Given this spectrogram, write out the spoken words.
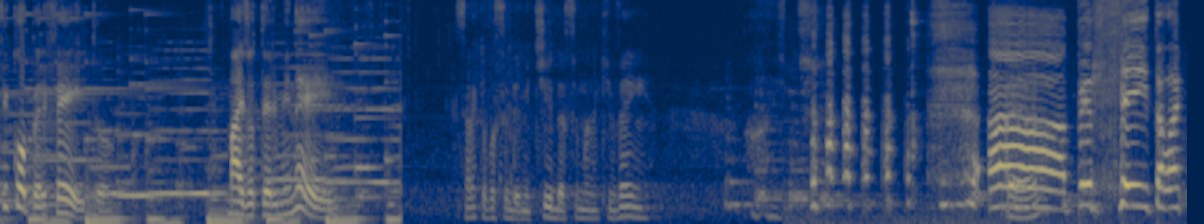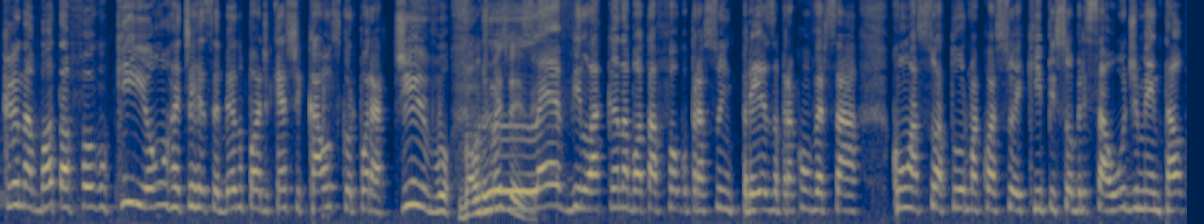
Ficou perfeito? Mas eu terminei. Será que eu vou ser demitida semana que vem? Ah, perfeita, Lacana Botafogo. Que honra te receber no podcast Caos Corporativo. Volte mais vezes. Leve Lacana Botafogo para sua empresa para conversar com a sua turma, com a sua equipe sobre saúde mental.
